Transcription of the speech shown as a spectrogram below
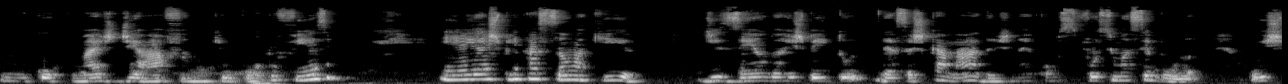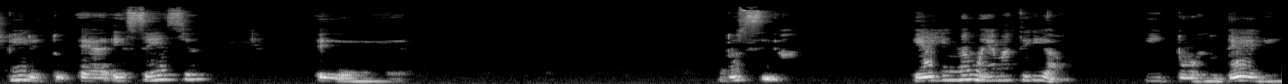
um corpo mais diáfano que o corpo físico, e a explicação aqui dizendo a respeito dessas camadas, né, como se fosse uma cebola. O espírito é a essência é, do ser. Ele não é material. Em torno dele,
